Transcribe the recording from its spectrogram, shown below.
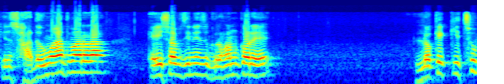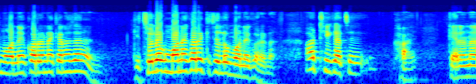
কিন্তু সাধু মহাত্মারা এইসব জিনিস গ্রহণ করে, লোকে কিছু মনে করে না কেন জানেন? কিছু লোক মনে করে, কিছু লোক মনে করে না। আর ঠিক আছে, খায়। কেননা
